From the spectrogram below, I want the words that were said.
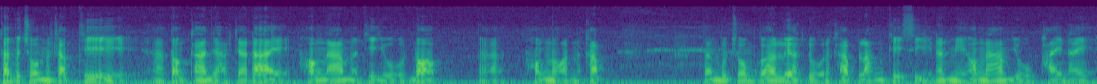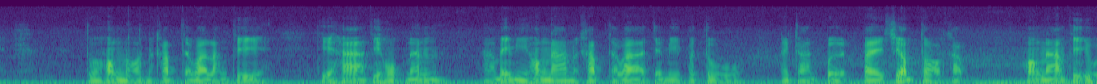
ท่านผู้ชมนะครับที่ต้องการอยากจะได้ห้องน้ำที่อยู่นอกอห้องนอนนะครับ ท่านผู้ชมก็เลือกดูนะครับ หลังที่ 4 นั้นมีห้องน้ำอยู่ภายในตัวห้องนอนนะครับ แต่ว่าหลังที่ที่ 5 ที่ 6 นั้นไม่มีห้องน้ำนะครับ แต่ว่าจะมีประตูในการเปิดไปเชื่อมต่อกับ ห้องน้ำที่อยู่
